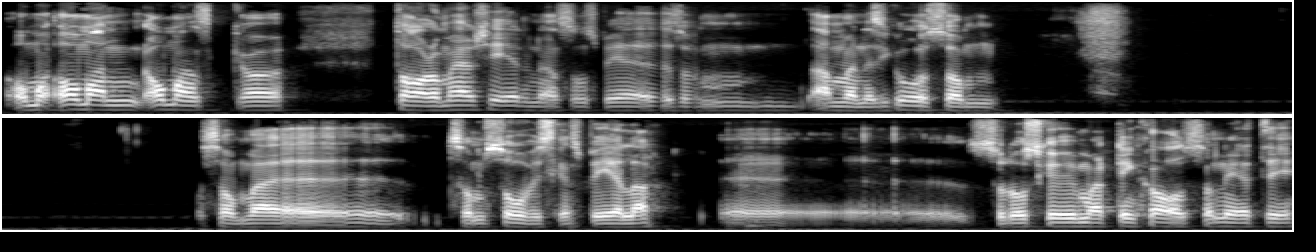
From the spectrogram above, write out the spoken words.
Om, om, man, om man ska ta de här kedjorna som, spel, som användes igår som som, eh, som så vi ska spela. Eh, så då ska ju Martin Karlsson ner till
